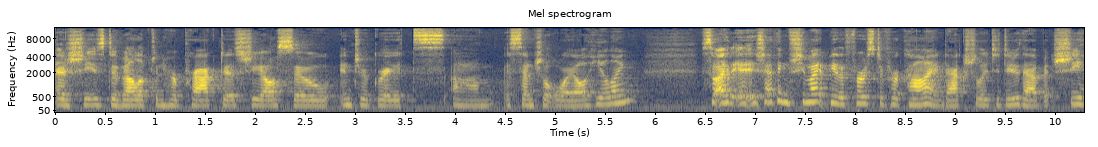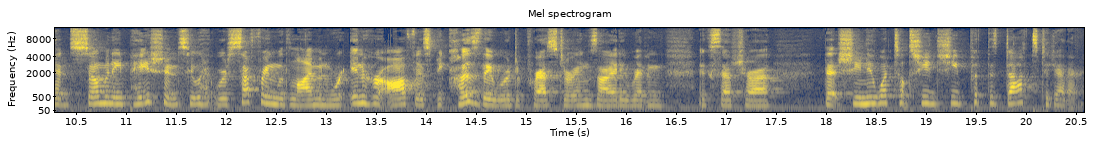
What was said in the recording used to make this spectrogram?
as she's developed in her practice, she also integrates um, essential oil healing. So I, I, think she might be the first of her kind actually to do that. But she had so many patients who were suffering with Lyme and were in her office because they were depressed or anxiety ridden, etc that she knew what to, she, she put the dots together.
